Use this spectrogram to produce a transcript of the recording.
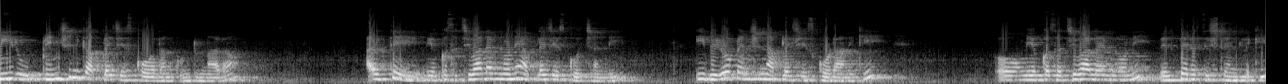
మీరు పెన్షన్కి అప్లై చేసుకోవాలనుకుంటున్నారా? అయితే మీ యొక్క సచివాలయంలోనే అప్లై చేసుకోవచ్చండి. ఈ విడో పెన్షన్ అప్లై చేసుకోవడానికి మీ యొక్క సచివాలయంలోని వెల్ఫేర్ అసిస్టెంట్లకి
